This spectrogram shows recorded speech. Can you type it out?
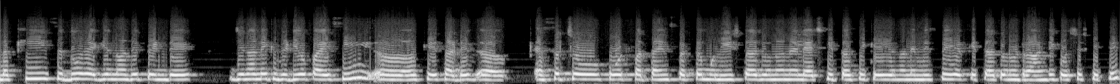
ਲੱਖੀ ਸਿੱਧੂ ਹੈਗੇ ਉਹਨਾਂ ਦੇ ਪਿੰਡ ਦੇ ਜਿਨ੍ਹਾਂ ਨੇ ਇੱਕ ਵੀਡੀਓ ਪਾਈ ਸੀ ਕਿ ਸਾਡੇ ਐਸਐਚਓ ਕੋਟ ਫੱਤਾ ਇੰਸਪੈਕਟਰ ਮੁਨੀਸ਼ ਦਾ ਜੋ ਉਹਨਾਂ ਨੇ ਲੈਚ ਕੀਤਾ ਸੀ ਕਿ ਉਹਨਾਂ ਨੇ ਮਿਸਬਿਹੇਵ ਕੀਤਾ ਤੇ ਉਹਨੂੰ ਡਰਾਉਣ ਦੀ ਕੋਸ਼ਿਸ਼ ਕੀਤੀ।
